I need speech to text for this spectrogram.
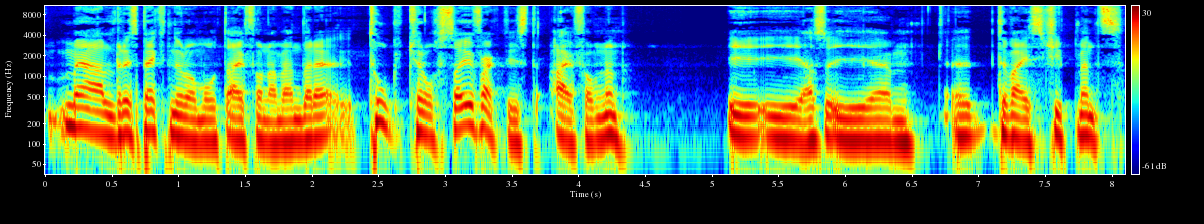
med all respekt nu då mot iPhone-användare, tokkrossar ju faktiskt iPhonen i, i, alltså i um, device shipments.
